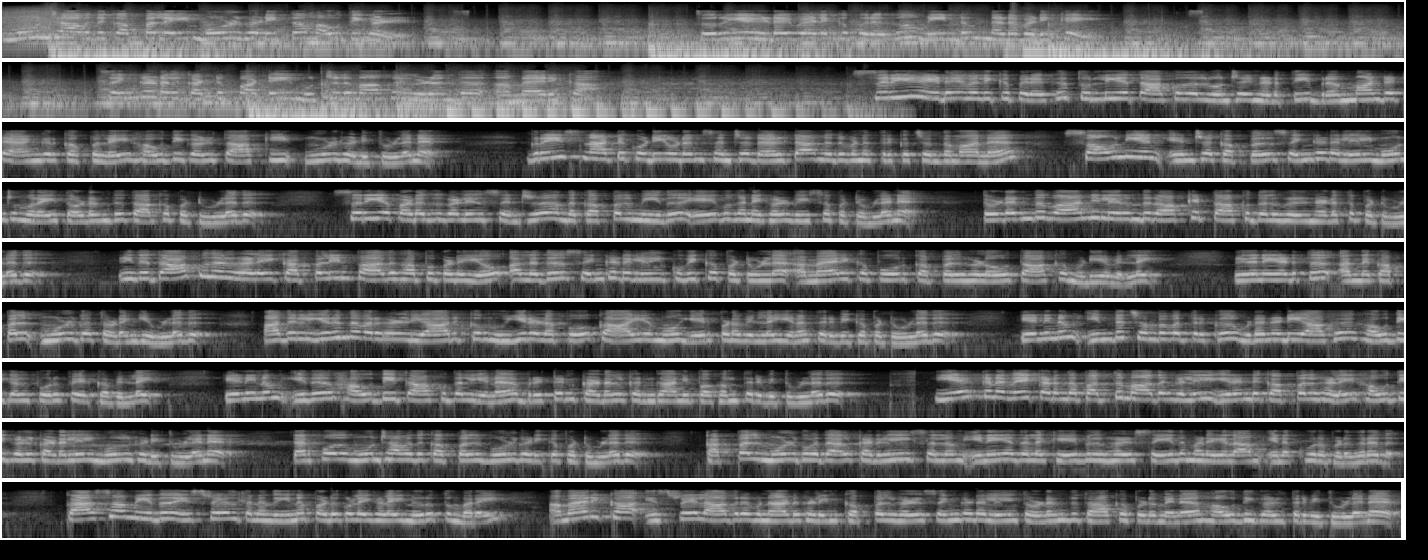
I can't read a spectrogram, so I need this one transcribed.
மூன்றாவது கப்பலை மூழ்கடித்த ஹவுதிகள். சிறிய இடைவேளைக்கு பிறகு மீண்டும் நடவடிக்கை. செங்கடல் கட்டுப்பாட்டை முற்றிலுமாக இழந்த அமெரிக்கா. சிறிய இடைவெளிக்கு பிறகு துல்லிய தாக்குதல் ஒன்றை நடத்தி பிரம்மாண்ட டேங்கர் கப்பலை ஹவுதிகள் தாக்கி மூழ்கடித்துள்ளனர். கிரீஸ் நாட்டு கொடியுடன் சென்ற டெல்டா நிறுவனத்திற்கு சொந்தமான சவுனியன் என்ற கப்பல் செங்கடலில் மூன்று முறை தொடர்ந்து தாக்கப்பட்டுள்ளது. சிறிய படகுகளில் சென்று அந்த கப்பல் மீது ஏவுகணைகள் வீசப்பட்டுள்ளன. தொடர்ந்து வானிலிருந்து ராக்கெட் தாக்குதல்கள் நடத்தப்பட்டுள்ளது. இந்த தாக்குதல்களை கப்பலின் பாதுகாப்பு படையோ அல்லது செங்கடலில் குவிக்கப்பட்டுள்ள அமெரிக்க போர் கப்பல்களோ தாக்க முடியவில்லை. இதனையடுத்து அந்த கப்பல் மூழ்கத் தொடங்கியுள்ளது. அதில் இருந்தவர்கள் யாருக்கும் உயிரிழப்போ காயமோ ஏற்படவில்லை என தெரிவிக்கப்பட்டுள்ளது. எனினும் இந்த சம்பவத்திற்கு உடனடியாக ஹவுதிகள் பொறுப்பேற்கவில்லை. எனினும் இது ஹவுதி தாக்குதல் என பிரிட்டன் கடல் கண்காணிப்பகம் தெரிவித்துள்ளது. ஏற்கனவே கடந்த பத்து மாதங்களில் இரண்டு கப்பல்களை ஹவுதிகள் கடலில் மூழ்கடித்துள்ளனர். தற்போது மூன்றாவது கப்பல் மூழ்கடிக்கப்பட்டுள்ளது. கப்பல் மூழ்குவதால் கடலில் செல்லும் இணையதள கேபிள்கள் சேதமடையலாம் என கூறப்படுகிறது. காசா மீது இஸ்ரேல் தனது இனப்படுகொலைகளை நிறுத்தும் வரை அமெரிக்கா இஸ்ரேல் ஆதரவு நாடுகளின் கப்பல்கள் செங்கடலில் தொடர்ந்து தாக்கப்படும் என ஹவுதிகள் தெரிவித்துள்ளனர்.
